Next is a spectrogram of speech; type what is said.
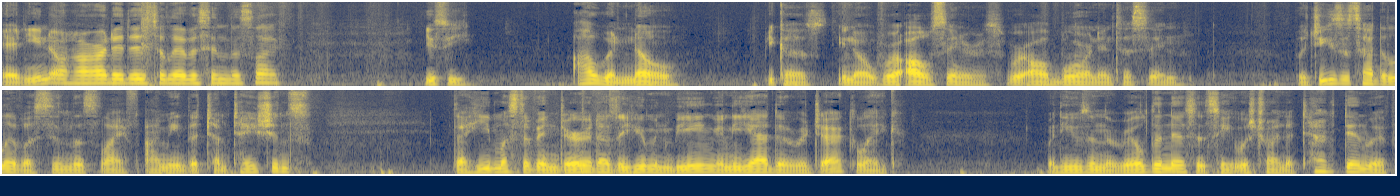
And you know how hard it is to live a sinless life? You see, I would know because, you know, we're all sinners. We're all born into sin. But Jesus had to live a sinless life. I mean, the temptations that he must have endured as a human being and he had to reject, like, when he was in the wilderness and Satan was trying to tempt him with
